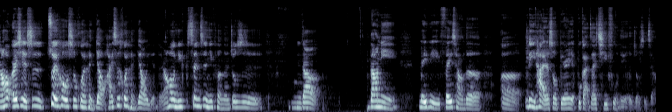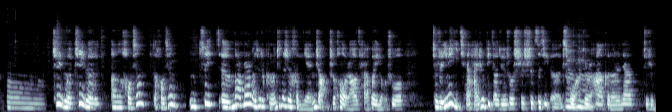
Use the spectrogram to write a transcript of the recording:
Oh. 然后，而且是最后是会很耀，还是会很耀眼的。然后你甚至你可能就是，你知道，当你 maybe 非常的呃厉害的时候，别人也不敢再欺负你了，就是这样。嗯，这个这个，嗯，好像好像嗯，最呃慢慢的就是可能真的是很年长之后，然后才会有说，就是因为以前还是比较觉得说是是自己的错，嗯、就是啊，可能人家就是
